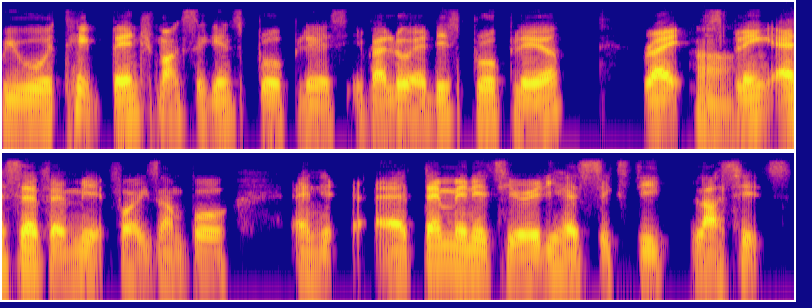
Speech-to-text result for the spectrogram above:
we will take benchmarks against pro players. If I look at this pro player, right, he's Ah. playing SF at mid, for example, and at 10 minutes he already has 60 last hits.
